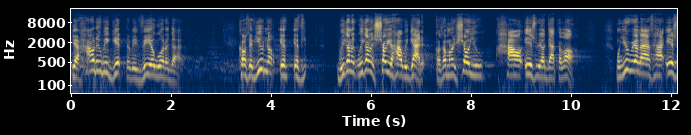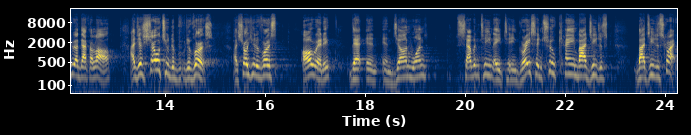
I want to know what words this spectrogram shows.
Yeah, how do we get the revealed Word of God? Because if you know, if, if we're going we're gonna show you how we got it, because I'm going to show you how Israel got the law. When you realize how Israel got the law, I just showed you the, the verse. I showed you the verse already that in, in John 1 17, 18, grace and truth came by Jesus, by Jesus Christ.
